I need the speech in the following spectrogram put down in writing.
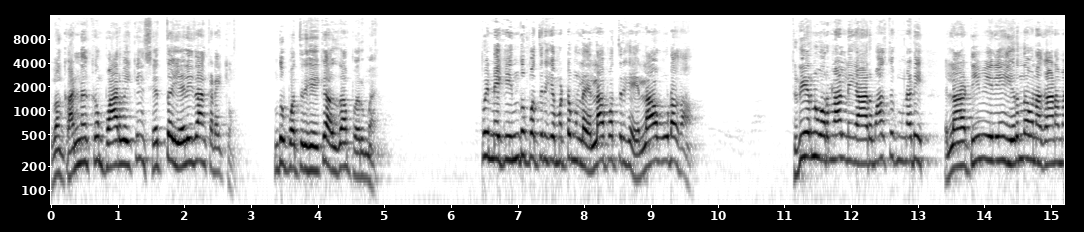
இவன் கண்ணுக்கும் பார்வைக்கும் செத்த எலி தான் கிடைக்கும். இந்து பத்திரிகைக்கு அதுதான் பெருமை. இப்போ இன்னைக்கு இந்து பத்திரிகை மட்டும் இல்லை எல்லா பத்திரிகை எல்லா ஊடகம். திடீர்னு ஒரு நாள் நீங்கள் ஆறு மாதத்துக்கு முன்னாடி எல்லா டிவியிலையும் இருந்தவனை காணாம.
